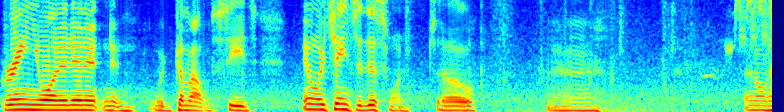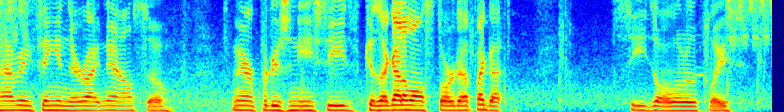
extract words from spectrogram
grain you wanted in it, and it would come out with the seeds. And we changed to this one. So uh, I don't have anything in there right now, so we aren't producing any seeds because I got them all stored up. I got seeds all over the place.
